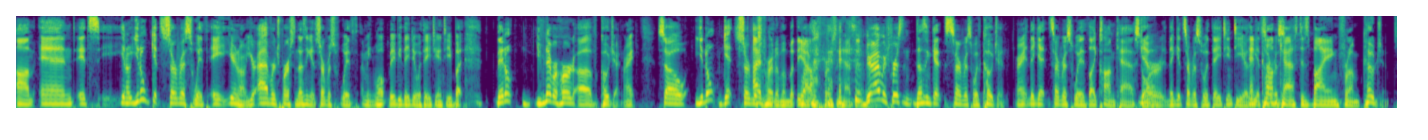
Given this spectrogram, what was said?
Um, and it's you know you don't get service with a you know your average person doesn't get service with I mean well maybe they do with AT and T, but they don't. You've never heard of Cogent, right? So you don't get service. I've heard of them, but the Well, average person hasn't. Your average person doesn't get service with Cogent, right? They get service with like Comcast, Yeah. or they get service with AT and T, or they and get service Comcast is buying from Cogent.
